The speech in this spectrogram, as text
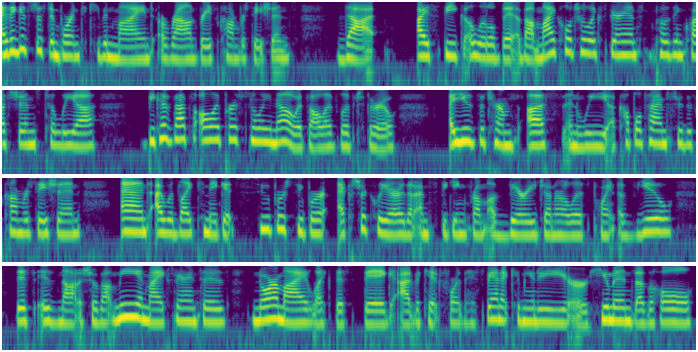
I think it's just important to keep in mind around race conversations that I speak a little bit about my cultural experience and posing questions to Leah because that's all I personally know. It's all I've lived through. I use the terms us and we a couple times through this conversation, and I would like to make it super, super extra clear that I'm speaking from a very generalist point of view. This is not a show about me and my experiences, nor am I like this big advocate for the Hispanic community or humans as a whole.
